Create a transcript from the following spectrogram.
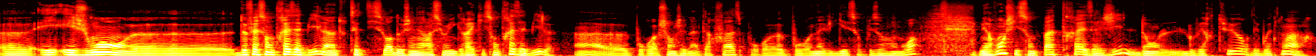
euh, et, jouant euh, de façon très habile, hein, toute cette histoire de génération Y, qui sont très habiles hein, euh, pour changer d'interface, pour, pour naviguer sur plusieurs endroits. Mais en revanche, ils ne sont pas très agiles dans l'ouverture des boîtes noires.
